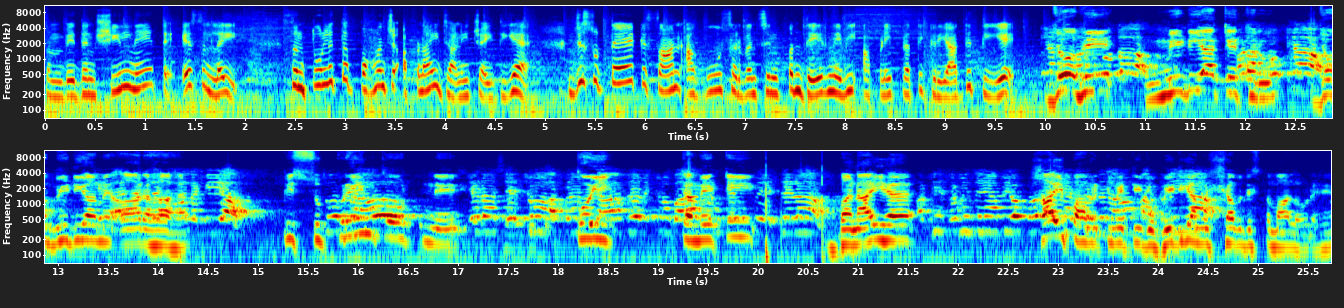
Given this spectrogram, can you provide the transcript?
ਸੰਵੇਦਨਸ਼ੀਲ ਨੇ ਤੇ ਇਸ ਲਈ ਸੰਤੁਲਿਤ ਪਹੁੰਚ ਅਪਣਾਈ ਜਾਣੀ ਚਾਹੀਦੀ ਹੈ ਜਿਸ ਉੱਤੇ ਕਿਸਾਨ ਆਗੂ ਸਰਵਨ ਸਿੰਘ ਪੰਦੇਰ ਨੇ ਵੀ ਆਪਣੀ ਪ੍ਰਤੀਕਿਰਿਆ ਦਿੱਤੀ ਹੈ जो भी मीडिया के थ्रू जो मीडिया में आ रहा है कि सुप्रीम कोर्ट ने कोई कमेटी बनाई है हाई पावर कमेटी जो मीडिया में शब्द इस्तेमाल हो रहे हैं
